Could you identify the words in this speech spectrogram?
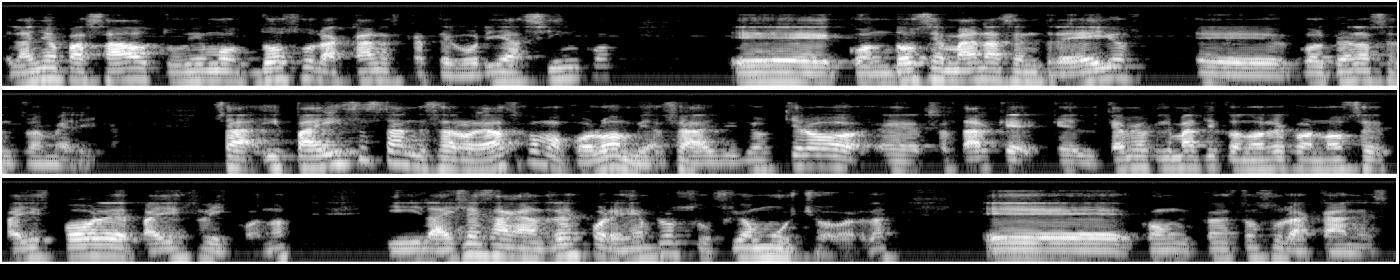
El año pasado tuvimos dos huracanes categoría 5, eh, con dos semanas entre ellos, eh, golpeando a Centroamérica. O sea, y países tan desarrollados como Colombia. O sea, yo, yo quiero eh, resaltar que, que, el cambio climático no reconoce país pobre de país rico, ¿no? Y la isla de San Andrés, por ejemplo, sufrió mucho, ¿verdad? Eh, con, con estos huracanes.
